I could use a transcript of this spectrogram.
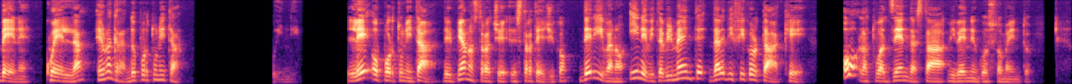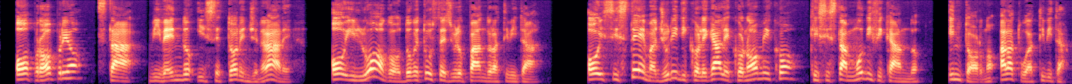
Bene, quella è una grande opportunità. Quindi, le opportunità del piano strate- strategico derivano inevitabilmente dalle difficoltà che o la tua azienda sta vivendo in questo momento, o proprio sta vivendo il settore in generale, o il luogo dove tu stai sviluppando l'attività, o il sistema giuridico, legale, economico che si sta modificando intorno alla tua attività.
